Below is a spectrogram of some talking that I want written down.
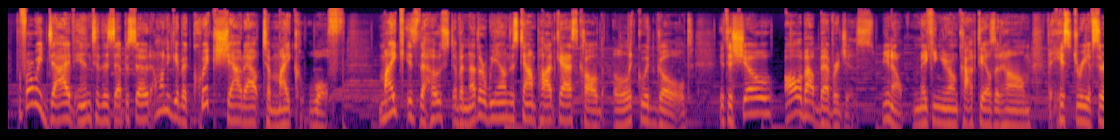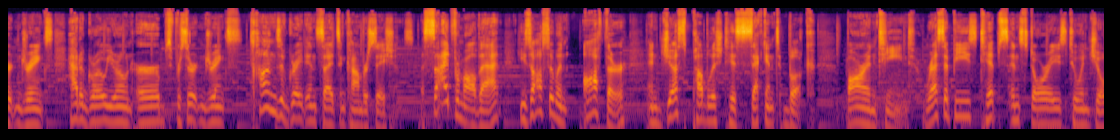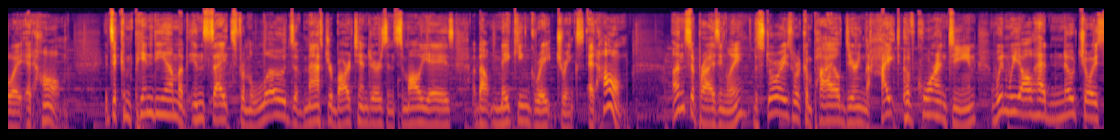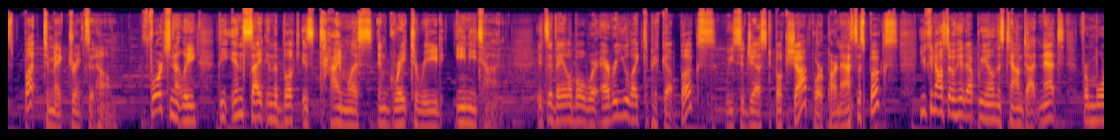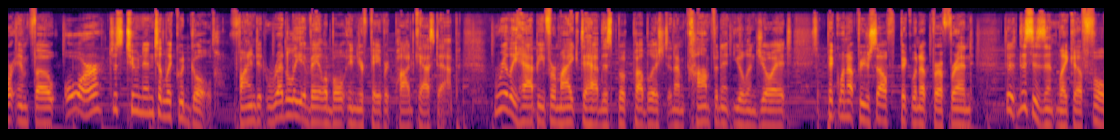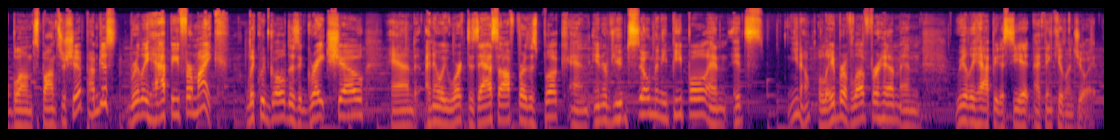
Before we dive into this episode, I want to give a quick shout out to Mike Wolf. Mike is the host of another We Own This Town podcast called Liquid Gold. It's a show all about beverages, you know, making your own cocktails at home, the history of certain drinks, how to grow your own herbs for certain drinks, tons of great insights and conversations. Aside from all that, he's also an author and just published his second book, Barantined Recipes, Tips, and Stories to Enjoy at Home. It's a compendium of insights from loads of master bartenders and sommeliers about making great drinks at home. Unsurprisingly, the stories were compiled during the height of quarantine when we all had no choice but to make drinks at home. Fortunately, the insight in the book is timeless and great to read anytime. It's available wherever you like to pick up books. We suggest Bookshop or Parnassus Books. You can also hit up weownthistown.net for more info or just tune in to Liquid Gold. Find it readily available in your favorite podcast app. Really happy for Mike to have this book published, and I'm confident you'll enjoy it. So pick one up for yourself, pick one up for a friend. This isn't like a full blown sponsorship. I'm just really happy for Mike. Liquid Gold is a great show, and I know he worked his ass off for this book and interviewed so many people, and it's, you know, a labor of love for him, and really happy to see it. I think you'll enjoy it.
